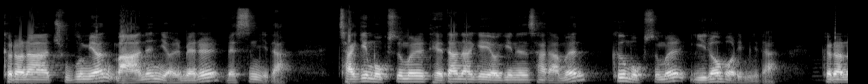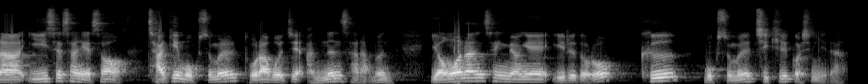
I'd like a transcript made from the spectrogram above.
그러나 죽으면 많은 열매를 맺습니다. 자기 목숨을 대단하게 여기는 사람은 그 목숨을 잃어버립니다. 그러나 이 세상에서 자기 목숨을 돌아보지 않는 사람은 영원한 생명에 이르도록 그 목숨을 지킬 것입니다.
